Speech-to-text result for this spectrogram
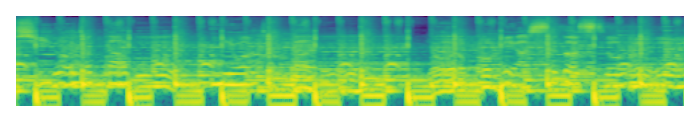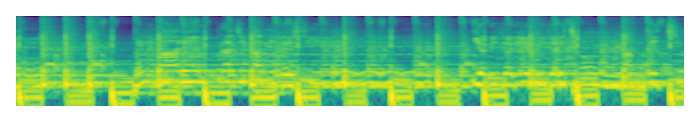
싫어졌다고 미워졌다고 여러 번 헤아쓰겠어 동발에 미꾸라지 빠지듯이 여리저리 여리저리 천방지축.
